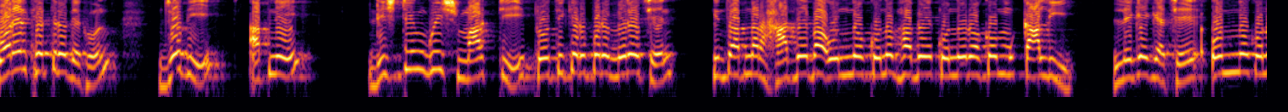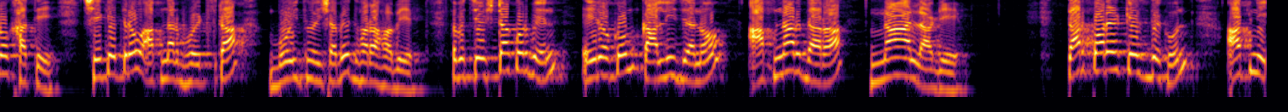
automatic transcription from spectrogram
পরের ক্ষেত্রে দেখুন, যদি আপনি ডিস্টিংগুইশ মার্কটি প্রতীকের উপরে মেরেছেন, কিন্তু আপনার হাতে বা অন্য কোনোভাবে কোনো রকম কালি লেগে গেছে অন্য কোনো খাতে। সেক্ষেত্রেও আপনার ভোটটা বৈধ হিসাবে ধরা হবে। তবে চেষ্টা করবেন এই রকম কালি যেন আপনার দ্বারা না লাগে। তারপরের কেস দেখুন। আপনি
